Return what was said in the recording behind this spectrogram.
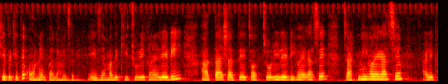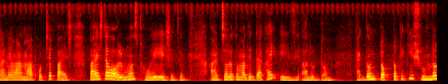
খেতে খেতে অনেক বেলা হয়ে যাবে। এই যে আমাদের খিচুড়ি এখানে রেডি আর তার সাথে চচ্চড়ি রেডি হয়ে গেছে চাটনি হয়ে গেছে আর এখানে আমার মাপ করছে পায়েস। পায়েসটাও অলমোস্ট হয়েই এসেছে। আর চলো তোমাদের দেখাই এই যে আলুর দম। একদম টকটকে কি সুন্দর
